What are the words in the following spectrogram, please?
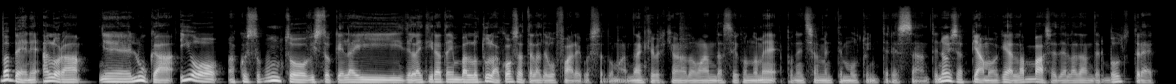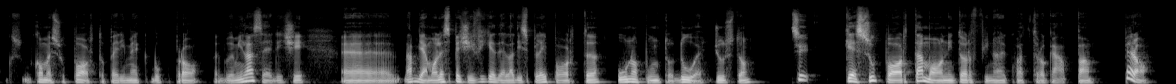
Va bene, allora eh, Luca, io a questo punto, visto che l'hai, l'hai, tirata in ballo tu, la cosa te la devo fare questa domanda, anche perché è una domanda secondo me potenzialmente molto interessante. Noi sappiamo che alla base della Thunderbolt 3, come supporto per i MacBook Pro 2016, eh, abbiamo le specifiche della DisplayPort 1.2, giusto? Sì. Che supporta monitor fino al 4K. Però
